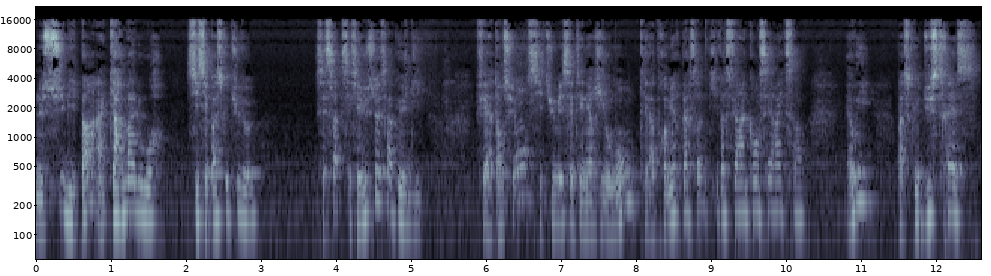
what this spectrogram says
Ne subis pas un karma lourd, si c'est pas ce que tu veux. C'est ça, c'est juste ça que je dis. Fais attention, si tu mets cette énergie au monde, tu es la première personne qui va se faire un cancer avec ça. Eh oui, parce que du stress,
